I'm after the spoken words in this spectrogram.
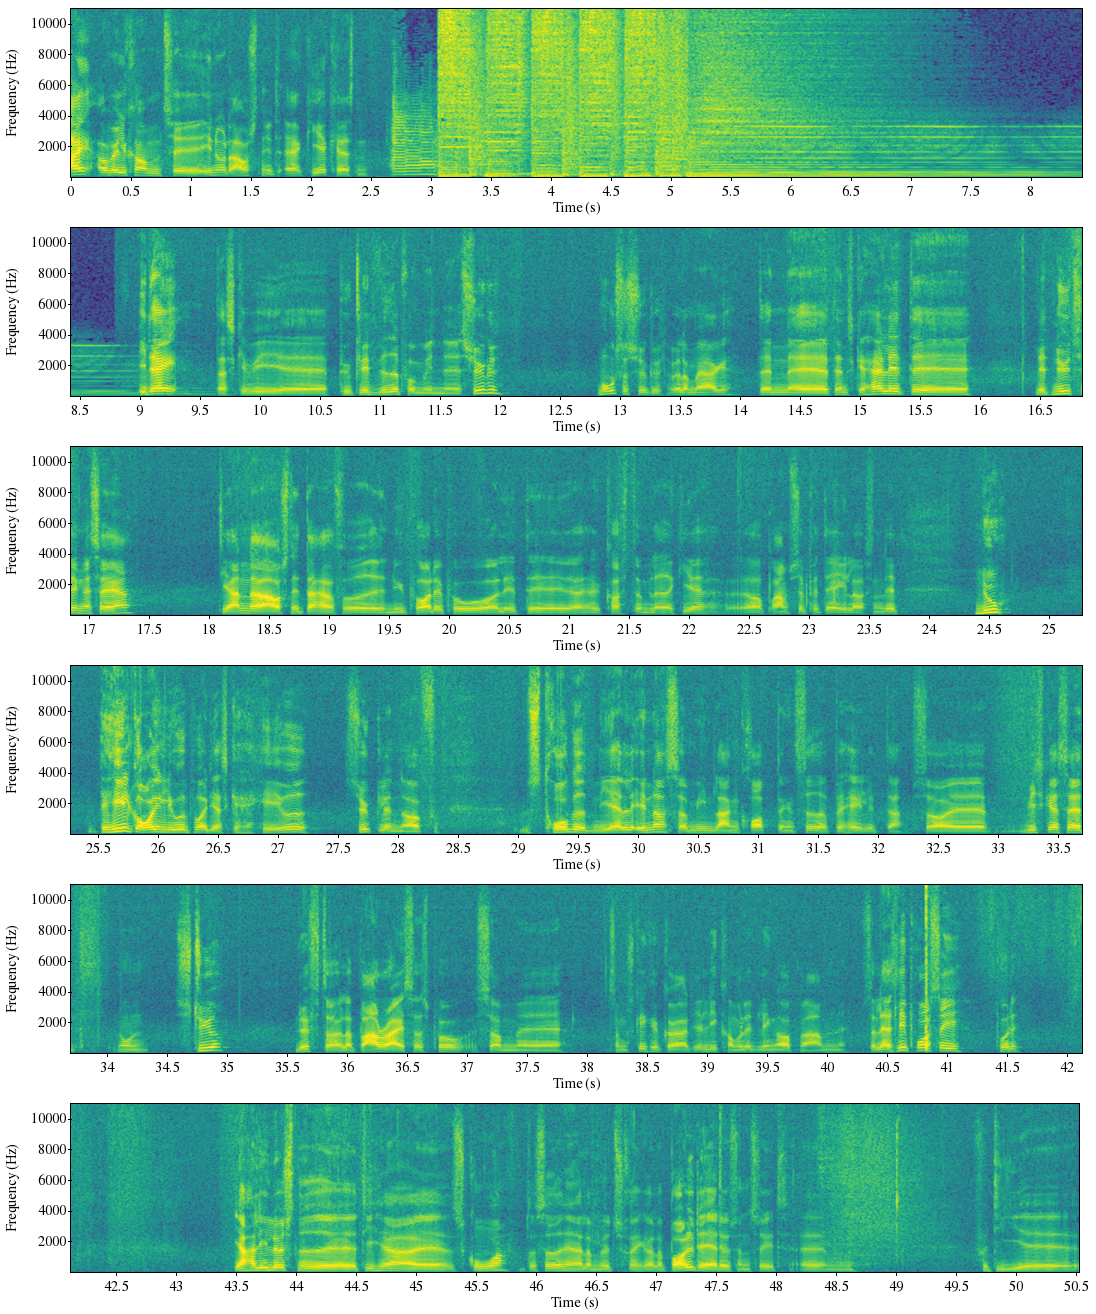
Hej og velkommen til endnu et afsnit af Gearkassen. I dag der skal vi øh, bygge lidt videre på min øh, cykel. Motorcykel, vel at mærke. Den, øh, den skal have lidt, øh, lidt nye ting og sager. De andre afsnit, der har jeg fået øh, ny potte på, og lidt øh, custom lavet gear og bremsepedaler og sådan lidt. Nu, det hele går egentlig ud på, at jeg skal have hævet cyklen og strukket den i alle ender, så min lange krop den sidder behageligt der. Så øh, vi skal sætte nogle styr, løfter eller bar risers på, som, øh, som måske kan gøre, at jeg lige kommer lidt længere op med armene. Så lad os lige prøve at se på det. Jeg har lige løsnet øh, de her øh, skruer, der sidder her, eller møtrikker, eller bolde er det jo sådan set. Øh, fordi øh,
